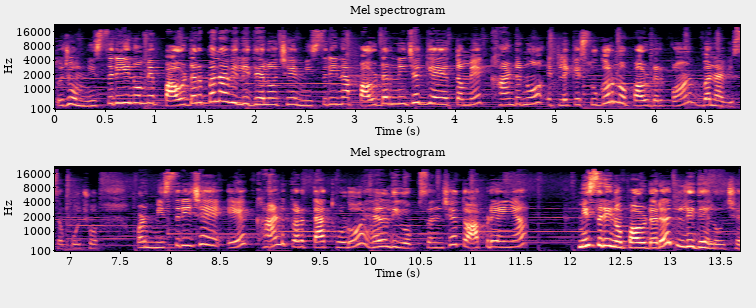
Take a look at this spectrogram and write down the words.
તો જો મિશ્રીનો મેં પાવડર બનાવી લીધેલો છે, મિશ્રીના પાવડરની જગ્યાએ તમે ખાંડનો એટલે કે સુગરનો પાવડર પણ બનાવી શકો છો. પણ મિશ્રી છે એ ખાંડ કરતાં થોડો હેલ્ધી ઓપ્શન છે. તો આપણે અહીંયા મિશ્રીનો પાવડર જ લીધેલો છે.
